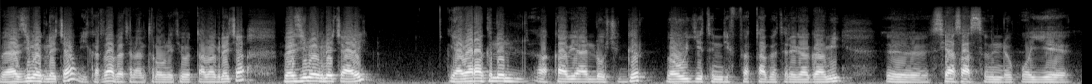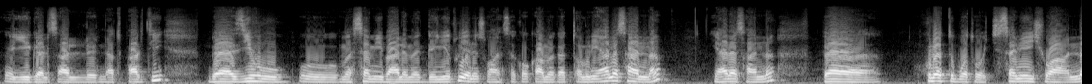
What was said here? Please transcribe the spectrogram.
በዚህ መግለጫ ይቅርታ፣ በትናንትናው ዕለት የወጣ መግለጫ በዚህ መግለጫ ላይ የአማራ ክልል አካባቢ ያለው ችግር በውይይት እንዲፈታ በተደጋጋሚ ሲያሳስብ እንደቆየ ይገልጻል። እናት ፓርቲ በዚሁ መሰሚ ባለመገኘቱ የንጹሐን ሰቆቃ መቀጠሉን ያነሳና ያነሳና በሁለት ቦታዎች ሰሜን ሸዋ እና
